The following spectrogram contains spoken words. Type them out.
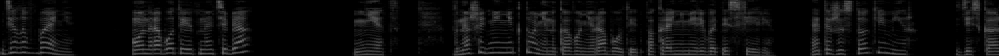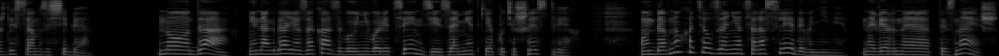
«Дело в Бенни. Он работает на тебя?» «Нет. В наши дни никто ни на кого не работает, по крайней мере, в этой сфере. Это жестокий мир. Здесь каждый сам за себя. Но да, иногда я заказываю у него рецензии, заметки о путешествиях. Он давно хотел заняться расследованиями. Наверное, ты знаешь?»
